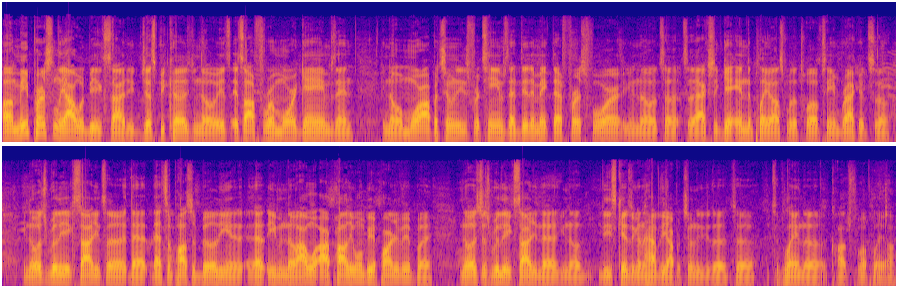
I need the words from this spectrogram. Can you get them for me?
Uh, me personally, I would be excited just because you know it's it's offering more games and you know, more opportunities for teams that didn't make that first four, you know, to, to actually get in the playoffs with a 12 team bracket. So, you know, it's really exciting to that that's a possibility. And that, even though I, I probably won't be a part of it, but, you know, it's just really exciting that, you know, these kids are going to have the opportunity to, to, to play in the college football playoff.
